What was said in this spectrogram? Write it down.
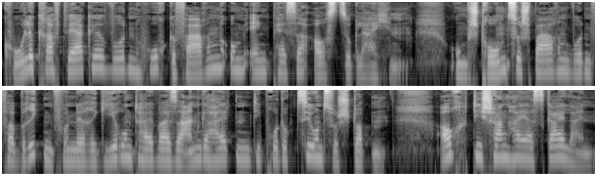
Kohlekraftwerke wurden hochgefahren, um Engpässe auszugleichen. Um Strom Strom zu sparen, wurden Fabriken von der Regierung teilweise angehalten, die Produktion zu stoppen. Auch die Shanghaier Skyline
